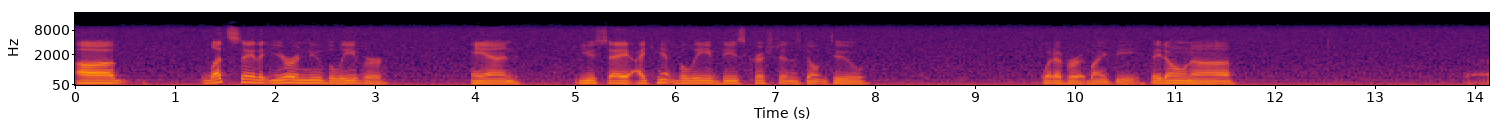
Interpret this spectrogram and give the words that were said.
Uh, let's say that you're a new believer, and you say, "I can't believe these Christians don't do whatever it might be. They don't." Uh, uh,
